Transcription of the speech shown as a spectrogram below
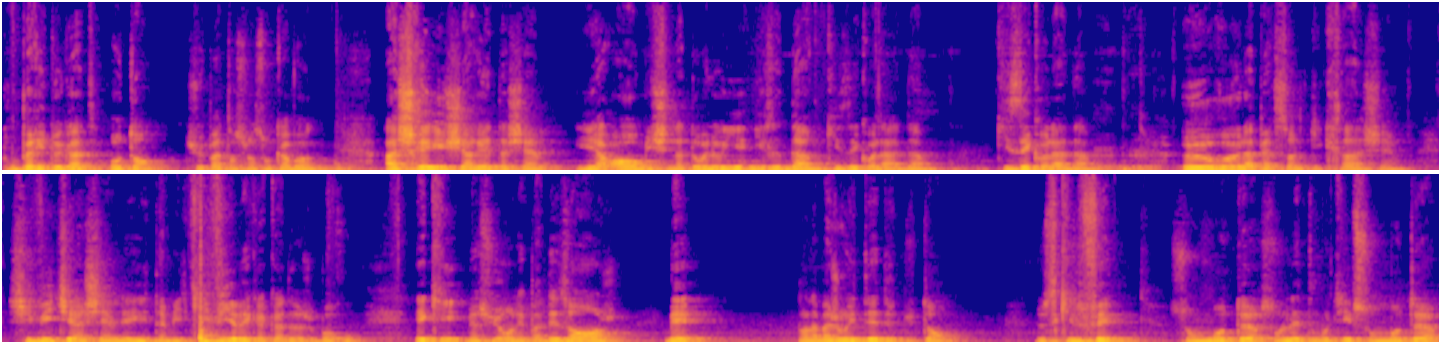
Ton père, il te gâte autant. Tu fais pas attention à son kavod. Ashrei ish yareh et Hachem, ya'or mishnato velo yeh nirdam ha'adam. Kizeh kol ha'adam. Heureux la personne qui craint Hachem. Shiviti Hachem leitamid, qui vit avec Akadosh Borou. Et qui, bien sûr, on n'est pas des anges, mais dans la majorité du temps, de ce qu'il fait, son moteur, son leitmotiv, son moteur,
